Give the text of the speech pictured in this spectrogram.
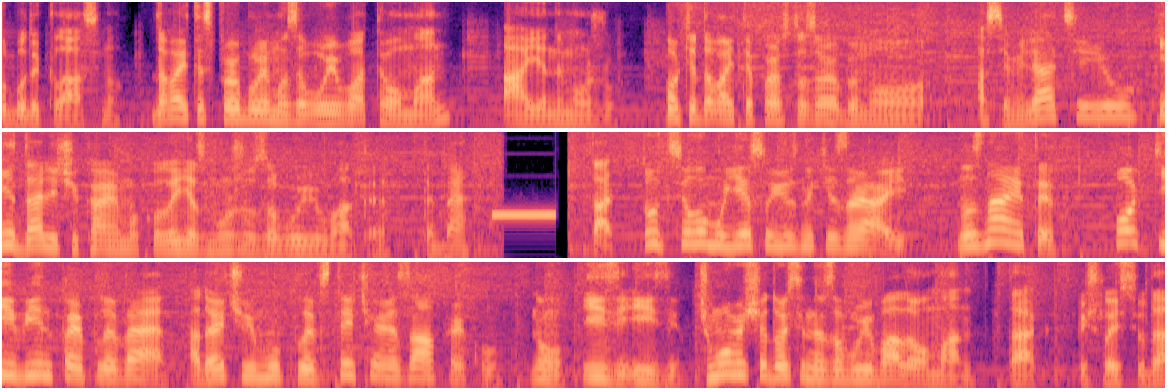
То буде класно. Давайте спробуємо завоювати Оман. А, я не можу. Поки давайте просто зробимо асиміляцію і далі чекаємо, коли я зможу завоювати тебе. Так, тут в цілому є союзник Ізраїль. Ну знаєте, поки він припливе, а до речі, йому пливсти через Африку. Ну, ізі, ізі. Чому ви ще досі не завоювали Оман? Так, пішли сюди.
